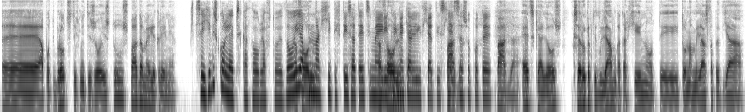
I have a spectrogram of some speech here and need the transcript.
ε, από την πρώτη στιγμή της ζωής τους πάντα με ειλικρίνεια. Σε είχε δυσκολέψει καθόλου αυτό εδώ ή από Καθόλου. την αρχή τη χτίσατε έτσι με Καθόλου. ειλικρίνεια και αλήθεια τη σχέση Πάντα. σας οπότε... Πάντα. Έτσι κι αλλιώς. Ξέρω και από τη δουλειά μου καταρχήν ότι το να μιλάς στα παιδιά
